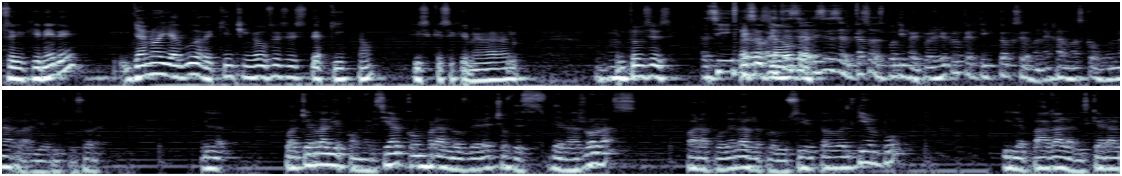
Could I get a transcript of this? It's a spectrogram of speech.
se genere, ya no haya duda de quién chingados es este aquí, ¿no? Si es que se genera algo. Entonces, Sí, pero Esa es la este es el- ese es el caso de Spotify, pero yo creo que TikTok se maneja más como una radiodifusora. El- cualquier radio comercial compra los derechos de, las rolas para poderlas reproducir todo el tiempo y le paga a la disquera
